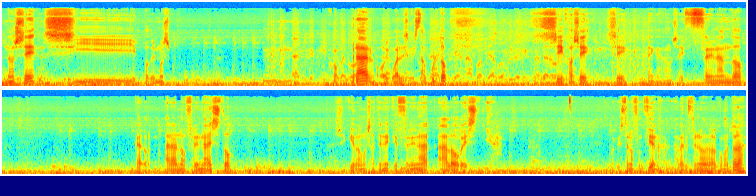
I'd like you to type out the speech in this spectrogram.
No sé si podremos mm, comprar o igual es que está oculto. Sí, José, Sí, venga, vamos a ir frenando. Claro, ahora no frena esto. Así que vamos a tener que frenar a lo bestia. Porque esto no funciona. A ver, freno de la locomotora.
